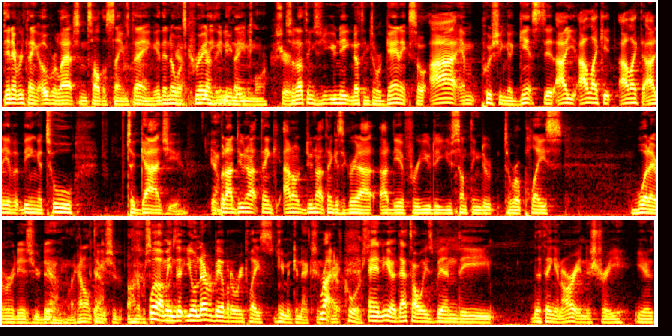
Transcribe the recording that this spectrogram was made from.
Then everything overlaps and it's all the same thing. And then no one's creating Nothing anything unique. anymore. Sure. So nothing's unique, nothing's organic. So I am pushing against it. I, I like it. I like the idea of it being a tool to guide you. Yeah. But I do not think I don't do not think it's a great idea for you to use something to to replace whatever it is you're doing. Yeah. Like I don't think Yeah. it should 100. percent well, I mean, the, you'll never be able to replace human connection, Right, of course. And you know that's always been the the thing in our industry. You know,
